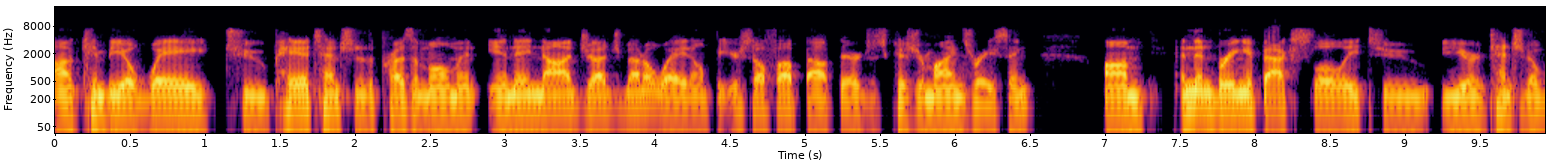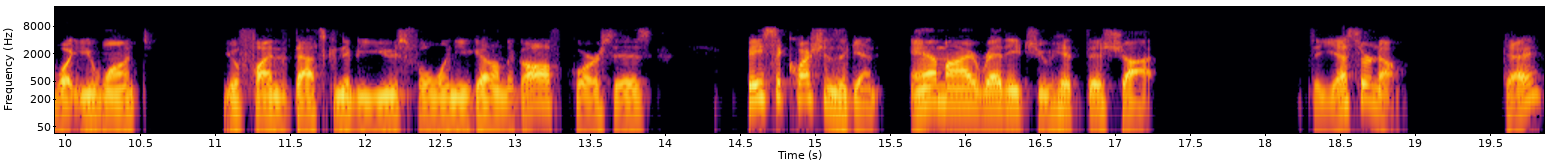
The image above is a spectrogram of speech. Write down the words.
Uh, can be a way to pay attention to the present moment in a non judgmental way. Don't beat yourself up out there just because your mind's racing. Um, and then bring it back slowly to your intention of what you want. You'll find that that's going to be useful when you get on the golf course. Is basic questions again. Am I ready to hit this shot? It's a yes or no. Okay.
